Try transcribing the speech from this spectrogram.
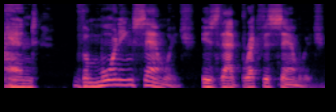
And the morning sandwich is that breakfast sandwich,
